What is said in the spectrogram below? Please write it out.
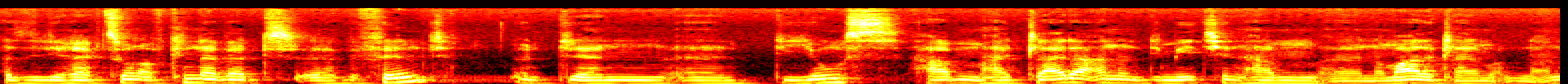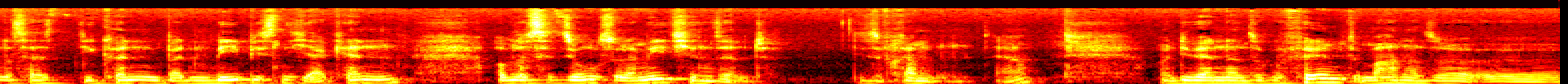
also die Reaktion auf Kinder wird äh, gefilmt und dann äh, die Jungs haben halt Kleider an und die Mädchen haben äh, normale Kleider an. Das heißt, die können bei den Babys nicht erkennen, ob das jetzt Jungs oder Mädchen sind, diese Fremden. Ja? Und die werden dann so gefilmt und machen dann so äh,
